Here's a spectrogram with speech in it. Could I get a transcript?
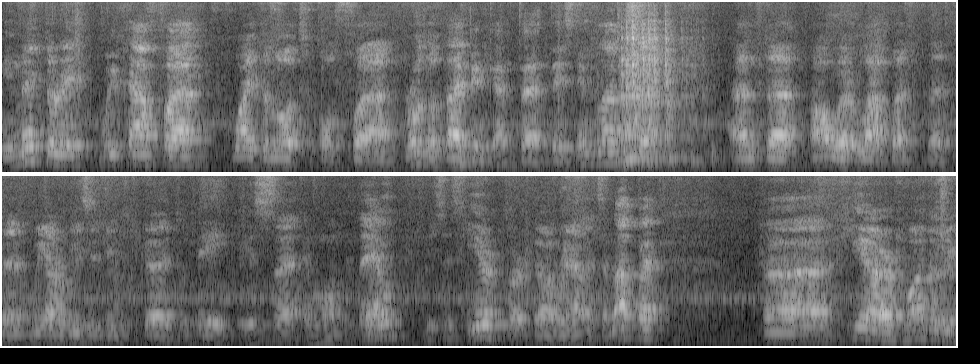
in Mektory, we have uh, quite a lot of uh, prototyping and uh, testing labs. uh, and uh, our lab uh, that uh, we are visiting uh, today is uh, among them. This is here, virtual reality lab. Uh, here, wonderful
